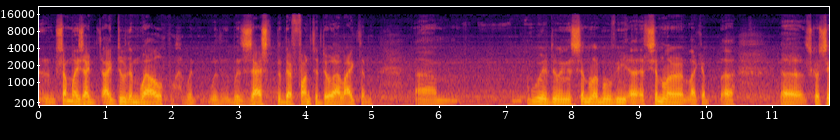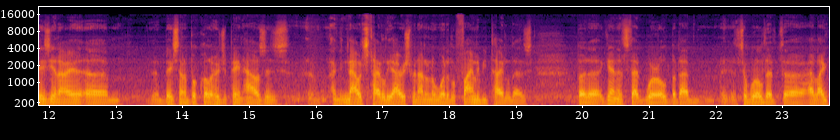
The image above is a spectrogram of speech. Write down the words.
in some ways I, I do them well with, with, with zest, but they're fun to do. I like them. Um, we're doing a similar movie, uh, a similar, like a, uh, uh, Scorsese and I, um, based on a book called I Heard You Paint Houses. I mean, now it's titled The Irishman. I don't know what it'll finally be titled as. But uh, again, it's that world, but I'm, it's a world that uh, I like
